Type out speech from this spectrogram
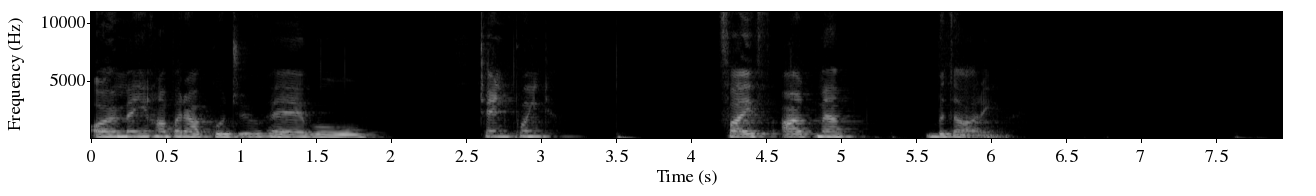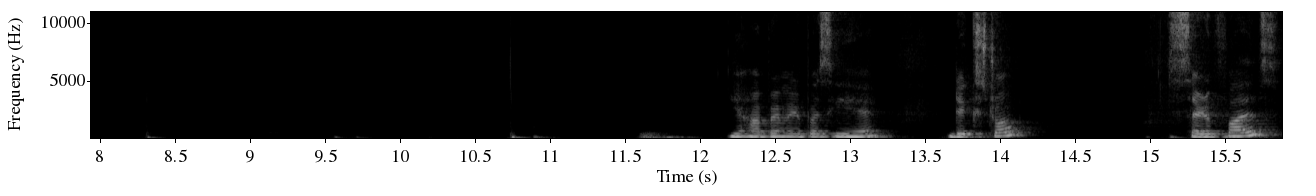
और मैं यहाँ पर आपको जो है वो ten point five Arc map बता रही हूँ यहाँ पर मेरे पास ये है डेस्कटॉप सेटअप फाइल्स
